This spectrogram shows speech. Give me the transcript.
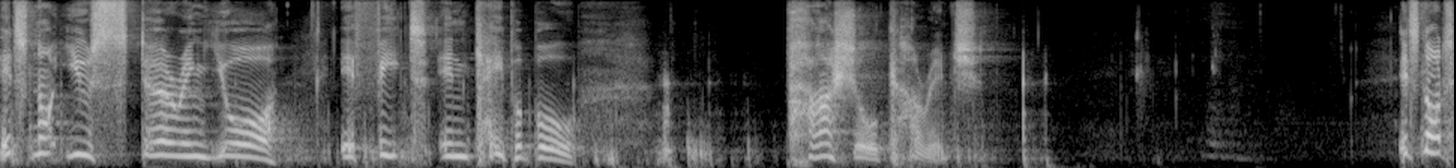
it's not you stirring your effete, incapable, partial courage. It's not,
